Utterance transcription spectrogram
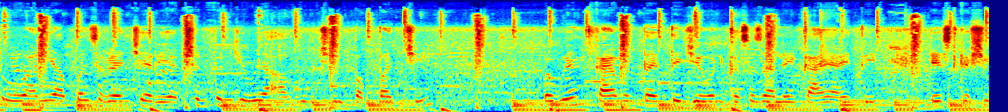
तो आणि आपण सगळ्यांचे रिॲक्शन पण घेऊया आहुंची पप्पांची. बघूया काय म्हणतायत ते जेवण कसं झालं आहे काय आहे ते टेस्ट कशी?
